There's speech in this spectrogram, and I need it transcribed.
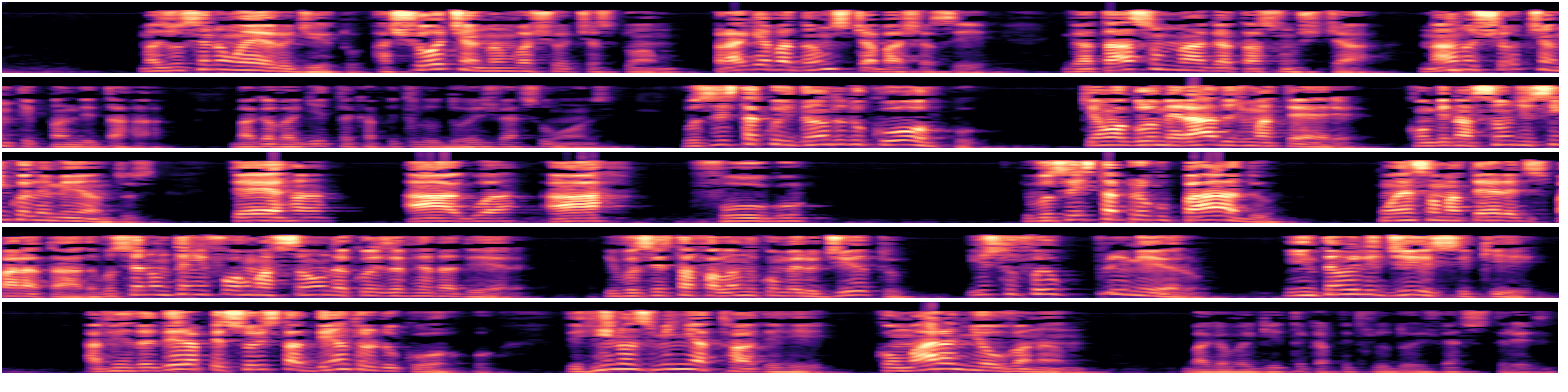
Mas você não é erudito. Ashotya não vashotyastvam. Pragyavadamscha bhashase. Gatasum na gatasumscha. Nano shotyanti panditaha. Bhagavad Gita, capítulo 2, verso 11. Você está cuidando do corpo, que é um aglomerado de matéria, combinação de cinco elementos: terra, água, ar, fogo. E você está preocupado com essa matéria disparatada. Você não tem informação da coisa verdadeira. E você está falando como erudito? Isto foi o primeiro. Então ele disse que a verdadeira pessoa está dentro do corpo. Dhinos minyatadhi, komaranyovanam. Bhagavad Gita, capítulo 2, verso 13.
